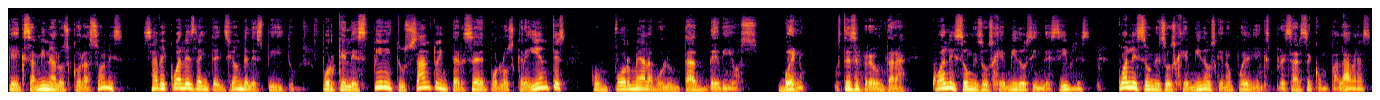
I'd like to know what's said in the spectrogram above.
que examina los corazones, sabe cuál es la intención del Espíritu, porque el Espíritu Santo intercede por los creyentes conforme a la voluntad de Dios. Bueno, Usted se preguntará, ¿cuáles son esos gemidos indecibles? ¿Cuáles son esos gemidos que no pueden expresarse con palabras?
